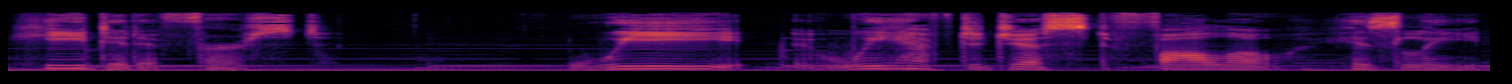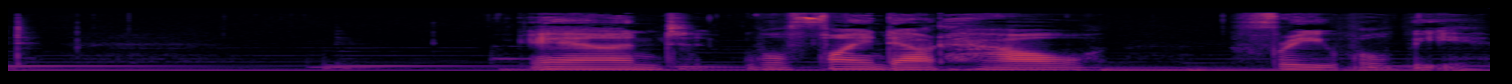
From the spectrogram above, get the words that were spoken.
He did it first. We we have to just follow His lead, and we'll find out how free we'll be.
